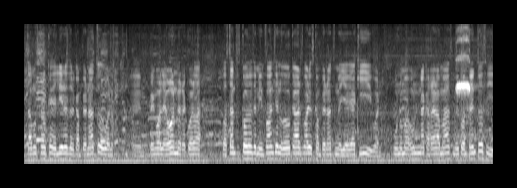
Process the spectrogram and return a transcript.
Estamos creo que de líderes del campeonato. Bueno, eh, vengo a León, me recuerda bastantes cosas de mi infancia. En los Cars varios campeonatos me llevé aquí y bueno, una carrera más, muy contentos y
